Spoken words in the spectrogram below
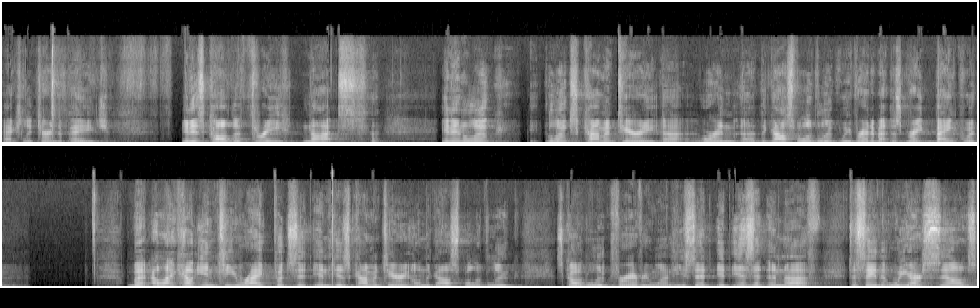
actually turn the page. And It is called the three knots. And in Luke, Luke's commentary, uh, or in uh, the Gospel of Luke, we've read about this great banquet. But I like how N.T. Wright puts it in his commentary on the Gospel of Luke It's called Luke for Everyone. He said, It isn't enough to say that we ourselves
